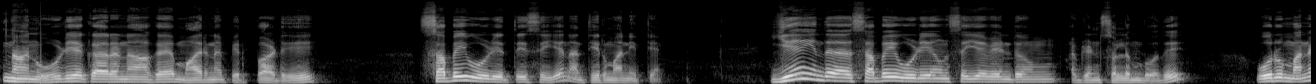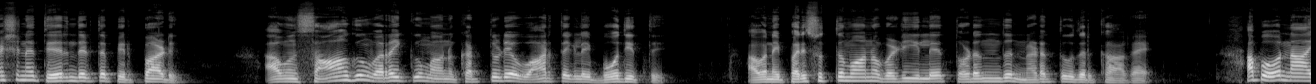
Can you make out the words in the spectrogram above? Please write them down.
நான் ஊழியக்காரனாக மாறின பிற்பாடு சபை ஊழியத்தை செய்ய நான் தீர்மானித்தேன். ஏன் இந்த சபை ஊழியம் செய்ய வேண்டும் அப்படின்னு சொல்லும்போது ஒரு மனுஷனை தேர்ந்தெடுத்த பிற்பாடு அவன் சாகும் வரைக்கும் அவன் கர்த்துடைய வார்த்தைகளை போதித்து அவனை பரிசுத்தமான வழியிலே தொடர்ந்து நடத்துவதற்காக. அப்போது நான்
